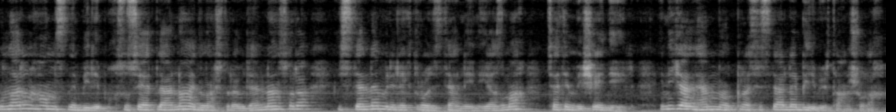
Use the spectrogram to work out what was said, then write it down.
Bunların hamısını bilib, xüsusiyyətlərini aydınlaşdıra biləndən sonra istənilən bir elektroliz tənliyini yazmaq çətin bir şey deyil. İndi gəlin həmin proseslərlə bir-bir tanış olaq.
